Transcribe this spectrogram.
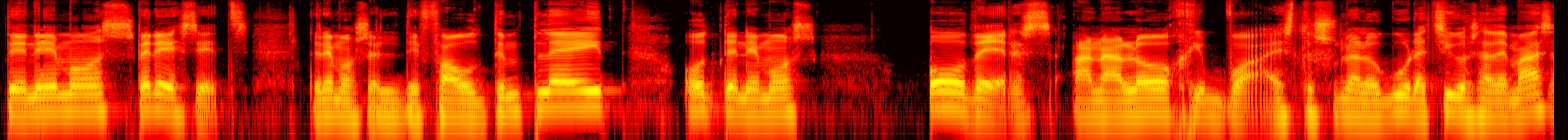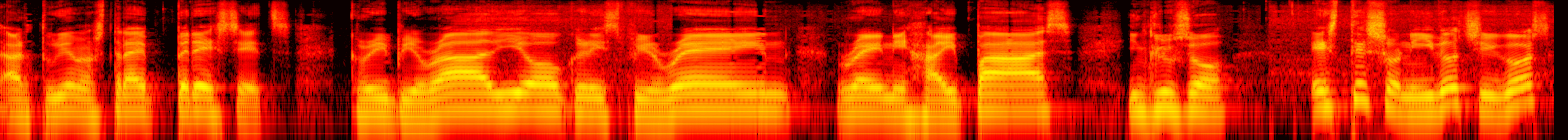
tenemos presets. Tenemos el default template o tenemos Others, Analog... Buah, esto es una locura, chicos. Además, Arturia nos trae presets. Creepy Radio, Crispy Rain, Rainy High Pass. Incluso este sonido, chicos,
